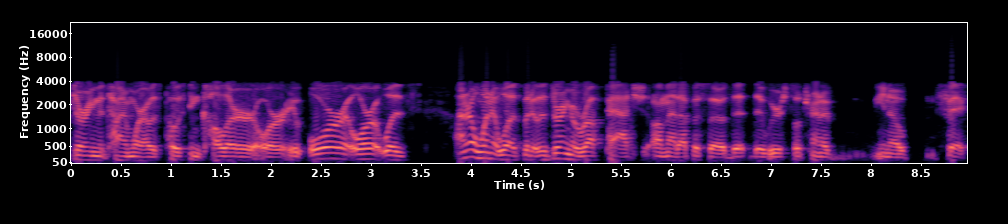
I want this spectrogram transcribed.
during the time where I was posting color, or it, or or it was I don't know when it was, but it was during a rough patch on that episode that that we were still trying to you know fix,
